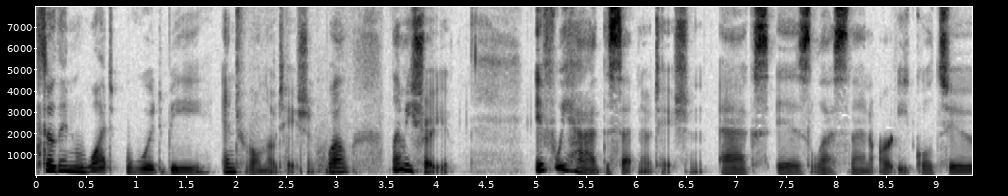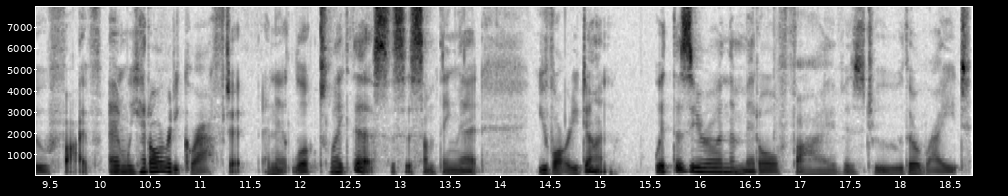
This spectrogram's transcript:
So then what would be interval notation? Well, let me show you. If we had the set notation, x is less than or equal to 5, and we had already graphed it, and it looked like this. This is something that you've already done. With the 0 in the middle, 5 is to the right.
